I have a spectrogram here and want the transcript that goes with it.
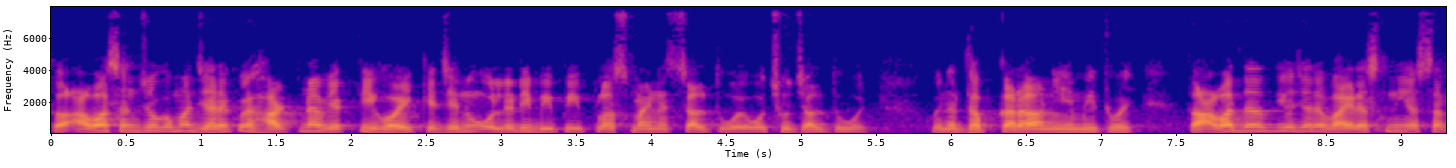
તો આવા સંજોગોમાં જ્યારે કોઈ હાર્ટના વ્યક્તિ હોય કે જેનું ઓલરેડી બીપી પ્લસ માઇનસ ચાલતું હોય, ઓછું ચાલતું હોય, કોઈને ધબકારા અનિયમિત હોય, તો આવા દર્દીઓ જ્યારે વાયરસની અસર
